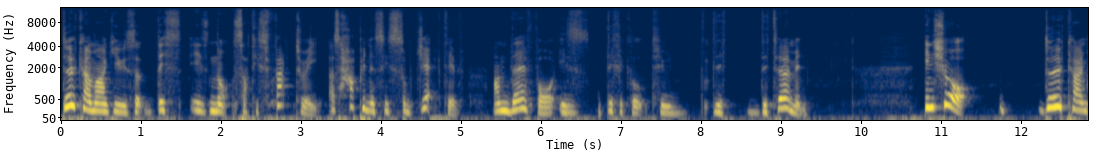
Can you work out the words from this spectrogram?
Durkheim argues that this is not satisfactory, as happiness is subjective and therefore is difficult to de determine. In short, Durkheim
